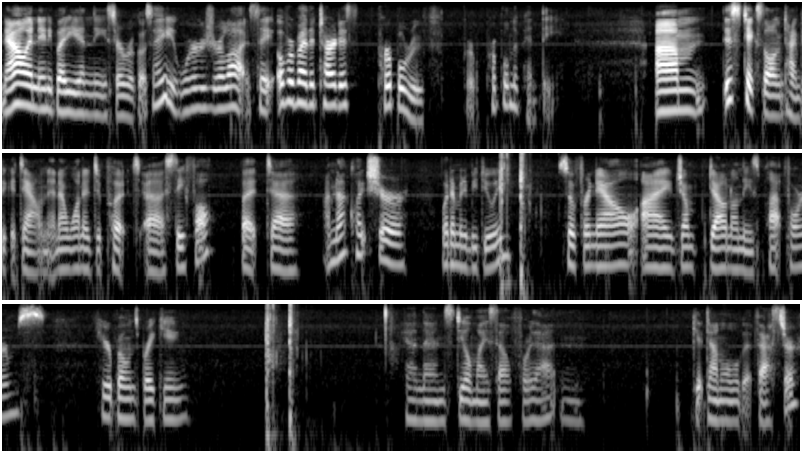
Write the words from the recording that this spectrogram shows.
now and anybody in the server goes, hey, where's your lot? Say, over by the TARDIS purple roof for purple Nepenthe. Um, this takes a long time to get down, and I wanted to put uh, safe fall, but uh, I'm not quite sure what I'm going to be doing. So for now, I jump down on these platforms, hear bones breaking, and then steel myself for that and get down a little bit faster.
